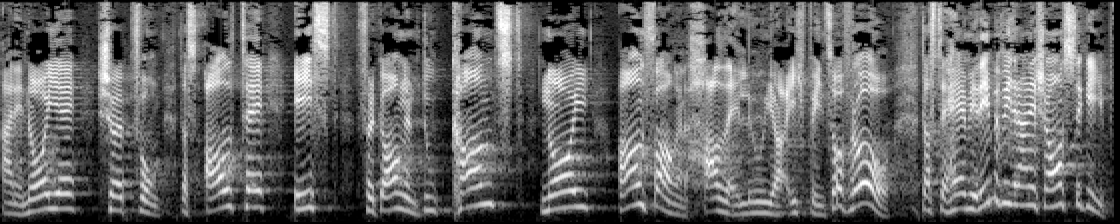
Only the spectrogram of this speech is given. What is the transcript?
eine neue Schöpfung. Das Alte ist vergangen. Du kannst neu anfangen. Halleluja. Ich bin so froh, dass der Herr mir immer wieder eine Chance gibt.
